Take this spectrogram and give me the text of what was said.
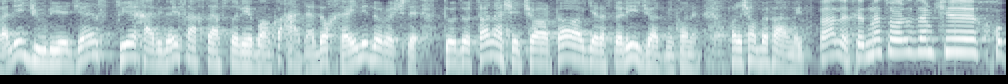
ولی جوری جنس توی خریدای سخت افزاری بانک عددا خیلی درشته. دو دو تا نشه چهار تا گرفتاری ایجاد می‌کنه. حالا شما بفرمایید. بله خدمت عرضم که خب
